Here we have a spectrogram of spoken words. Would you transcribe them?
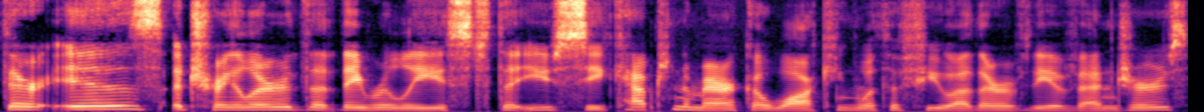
There is a trailer that they released that you see Captain America walking with a few other of the Avengers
